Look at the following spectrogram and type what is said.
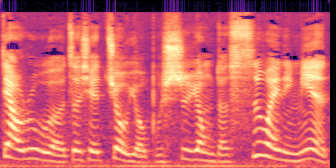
掉入了这些旧有不适用的思维里面。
